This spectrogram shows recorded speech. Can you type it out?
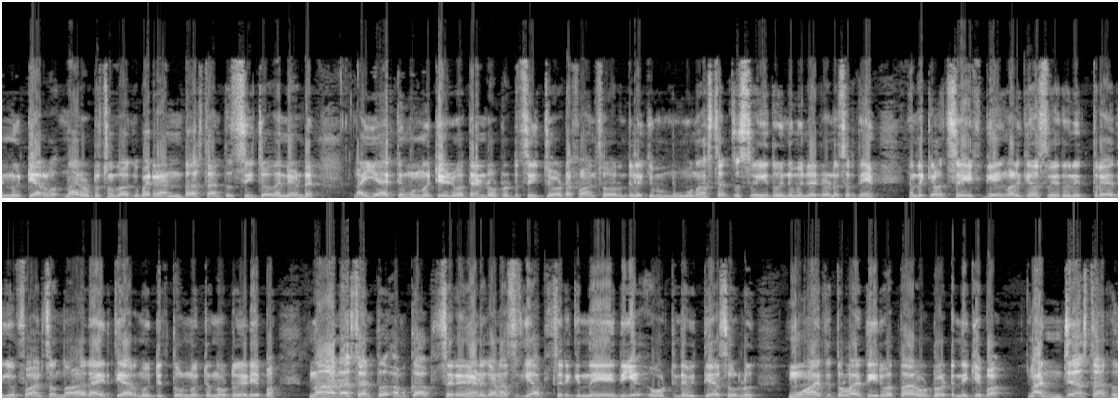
എണ്ണൂറ്റി അറുപത്തിനാല് വോട്ട് സ്വന്തമാക്കിയപ്പോൾ രണ്ടാം സ്ഥാനത്ത് സിജോ തന്നെയുണ്ട്. അയ്യായിരത്തി മുന്നൂറ്റി എഴുപത്തിരണ്ട് വോട്ടോട്ട് സിജോയുടെ ഫാൻസ് ഓറും തെളിയിക്കുമ്പോൾ മൂന്നാം സ്ഥാനത്ത് ശ്രീധുവിന്റെ മുന്നേറ്റമാണ് ശ്രദ്ധയും. എന്തൊക്കെയാണ് സേഫ് ഗെയിം കളിക്കുന്ന ശ്രീധുവിന് ഇത്രയധികം ഫാൻസ് നാലായിരത്തി അറുന്നൂറ്റി തൊണ്ണൂറ്റൊന്ന് വോട്ട് നേടിയപ്പോൾ നാലാം സ്ഥാനത്ത് നമുക്ക് അപ്സരനെയാണ് കാണാൻ സാധിക്കുക. അപ്സരയ്ക്ക് നേരിയ വോട്ടിന്റെ വ്യത്യാസമുള്ളൂ മൂവായിരത്തി തൊള്ളായിരത്തി ഇരുപത്തി ആറ് വോട്ടുമായിട്ട് നിൽക്കുമ്പോൾ അഞ്ചാം സ്ഥാനത്ത്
